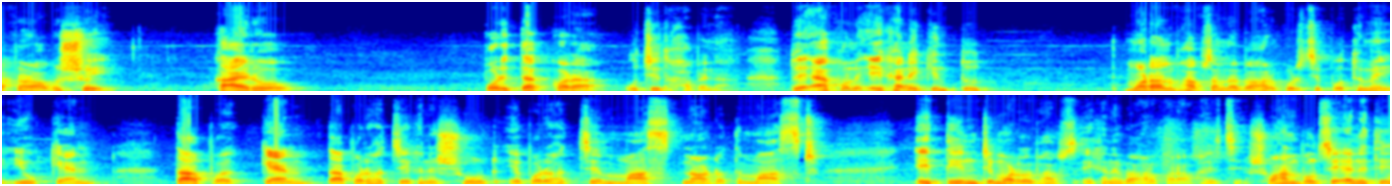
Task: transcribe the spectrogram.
আপনার অবশ্যই কায়রো পরিত্যাগ করা উচিত হবে না। তো এখন এখানে কিন্তু মডাল ভাবস আমরা ব্যবহার করছি প্রথমে ইউ ক্যান তারপর ক্যান তারপরে হচ্ছে এখানে শুট এরপরে হচ্ছে মাস্ট নট অর্থাৎ মাস্ট এই তিনটি মডেল ভাবস এখানে ব্যবহার করা হয়েছে। সোহান বলছে এনিথিং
